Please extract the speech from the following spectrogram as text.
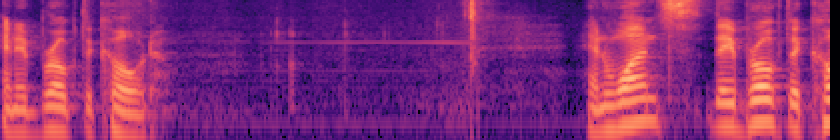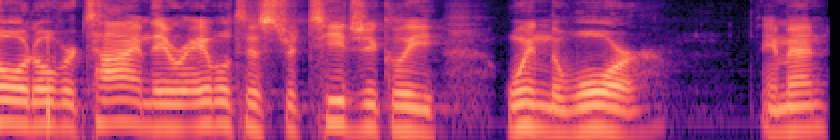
and it broke the code. And once they broke the code over time, they were able to strategically win the war. Amen.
